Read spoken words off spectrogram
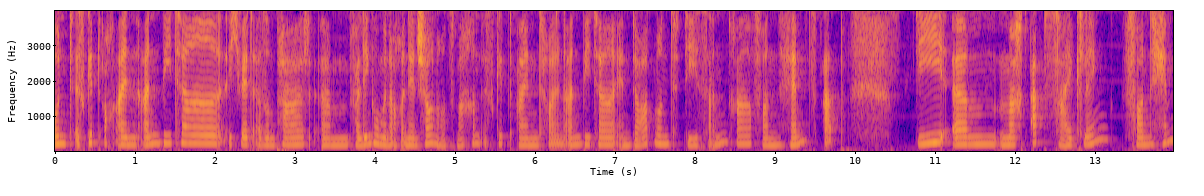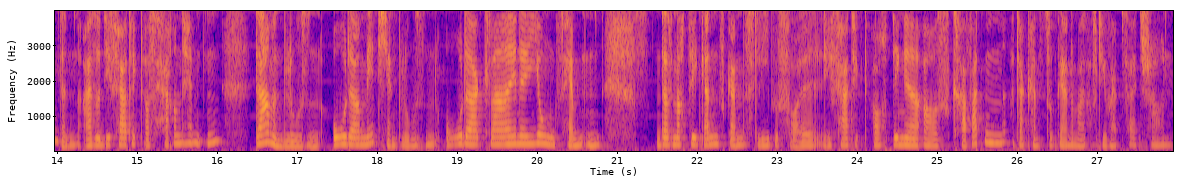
Und es gibt auch einen Anbieter, ich werde also ein paar ähm, Verlinkungen auch in den Shownotes machen. Es gibt einen tollen Anbieter in Dortmund, die Sandra von Hemds Up. Die ähm, macht Upcycling von Hemden. Also die fertigt aus Herrenhemden Damenblusen oder Mädchenblusen oder kleine Jungshemden. Und das macht sie ganz, ganz liebevoll. Die fertigt auch Dinge aus Krawatten. Da kannst du gerne mal auf die Website schauen.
